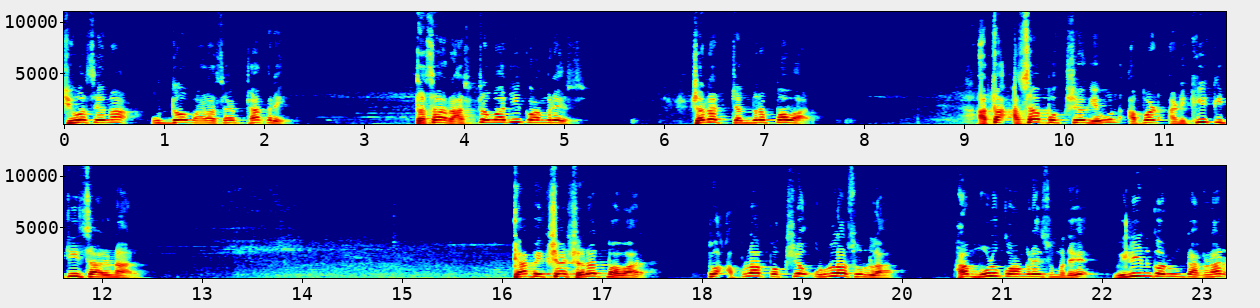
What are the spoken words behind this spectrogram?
शिवसेना उद्धव बाळासाहेब ठाकरे तसा राष्ट्रवादी काँग्रेस शरदचंद्र पवार. आता असा पक्ष घेऊन आपण आणखी किती चालणार? त्यापेक्षा शरद पवार तो आपला पक्ष उरला सुरला हा मूळ काँग्रेसमध्ये विलीन करून टाकणार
